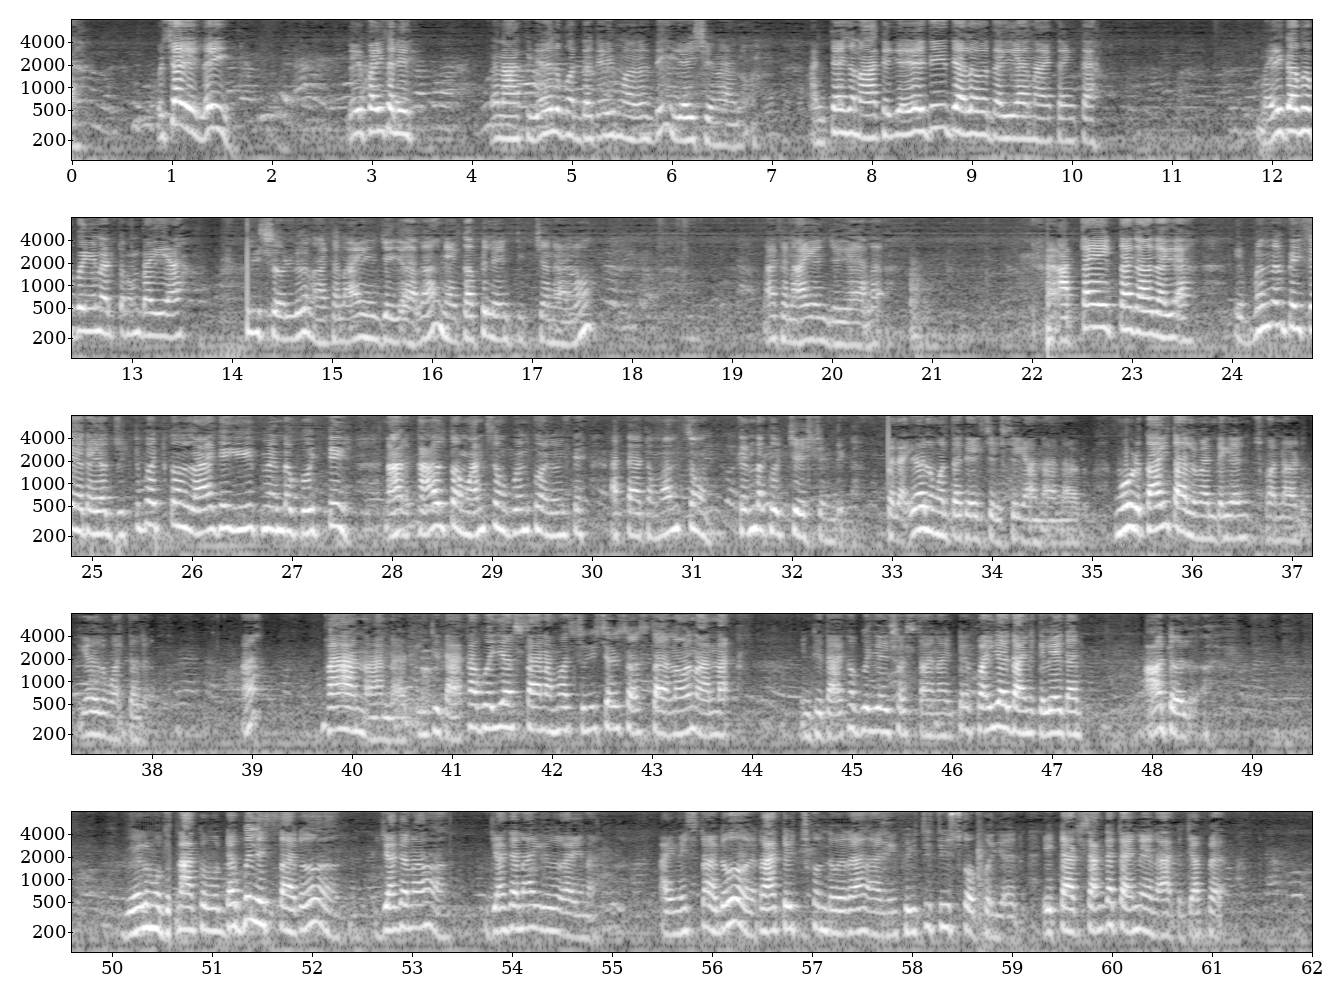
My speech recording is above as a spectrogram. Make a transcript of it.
ఉషాయి లేయి. లే పైకలే నాకు ఏలు పడ్డది మనది వేసినాను అంతేగా నాకు ఏది తెలవదయ్యా నాకు ఇంకా మైగమ్మ పోయినట్టుందయ్యా. పోలీసు వాళ్ళు నాకు న్యాయం చేయాలా? నేను కంప్లైంట్ ఇచ్చాను నాకు న్యాయం చేయాలా? అట్ట ఇట్ట కాదయ్యా. ఇబ్బందులు పెట్టారయ్యా జుట్టు పట్టుకొని లాగే ఈపు మీద కొట్టి నా కాలుతో మంచం కొనుక్కొని ఉంటే అట్ట మంచం కిందకు వచ్చేసింది. ఇలా వేసేసి అని అన్నాడు. మూడు కాగితాల మీద వేయించుకున్నాడు ఏలు ఆ? బా అన్న అన్నాడు. ఇంటి దాకా పోయి వస్తానమ్మా చూసేసి వస్తాను అని అన్నా. ఇంటి దాకా పోయేసి వస్తానంటే పోయేదానికి లేదని ఆటోలు. నాకు డబ్బులు ఇస్తారు. జగన్ జగన్ ఆయన. ఆయన ఇస్తాడు. రా తెచ్చుకుందురా అని పిలిచి తీసుకోపోయారు ఇట్టాటి సంగతి అని నాకు చెప్పారు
